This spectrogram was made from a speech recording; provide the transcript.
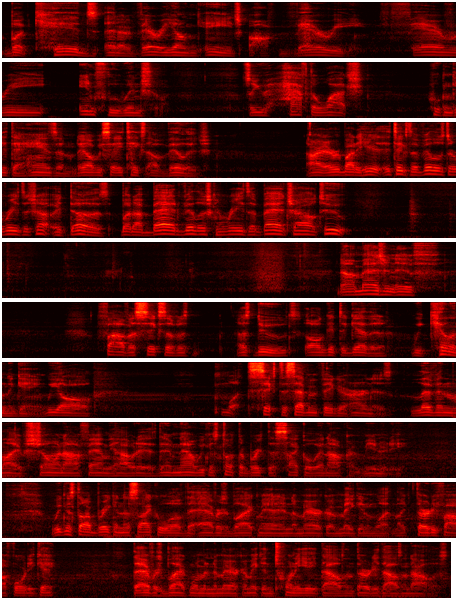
But kids at a very young age are very, very influential. So you have to watch who can get their hands on them. They always say it takes a village. All right, everybody here, it takes a village to raise a child. It does, but a bad village can raise a bad child too. Now imagine if five or six of us, us dudes, all get together. We killing the game. We all, what, six to seven figure earners, living life, showing our family how it is. Then now we can start to break the cycle in our community. We can start breaking the cycle of the average black man in America making what, like 35, 40K? The average black woman in America making $28,000, $30,000.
